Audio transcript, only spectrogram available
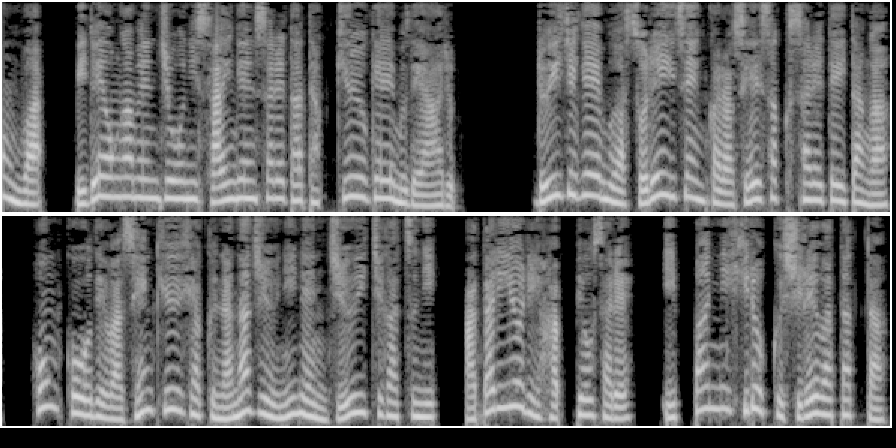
ンはビデオ画面上に再現された卓球ゲームである。ルイージゲームはそれ以前から制作されていたが、本校では1972年11月に当たりより発表され、一般に広く知れ渡った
